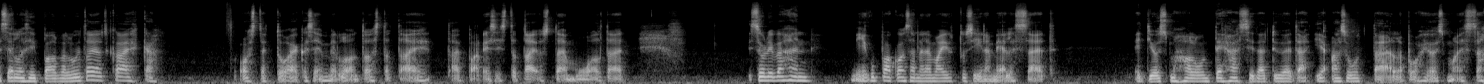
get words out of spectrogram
sellaisia palveluita, jotka ehkä ostettu aikaisemmin Lontoosta tai, tai Pariisista tai jostain muualta. Et se oli vähän niin kuin pakon sanelema juttu siinä mielessä, että että jos mä haluan tehdä sitä työtä ja asua täällä Pohjoismaissa,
